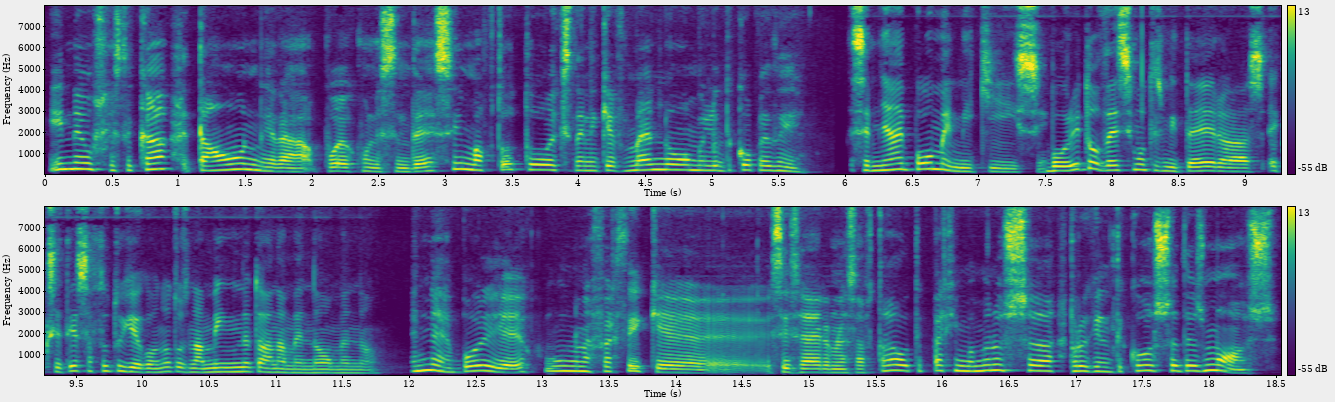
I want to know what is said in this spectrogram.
Είναι ουσιαστικά τα όνειρα που έχουν συνδέσει με αυτό το εξειδενικευμένο μελλοντικό παιδί σε μια επόμενη κοίηση. Μπορεί το δέσιμο της μητέρας εξαιτίας αυτού του γεγονότος να μην είναι το αναμενόμενο; Ε, ναι, μπορεί. Έχουν αναφερθεί και στις έρευνες αυτά ότι υπάρχει επομένω προγεννητικός δεσμός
